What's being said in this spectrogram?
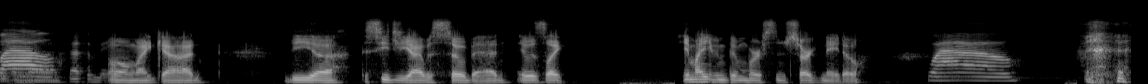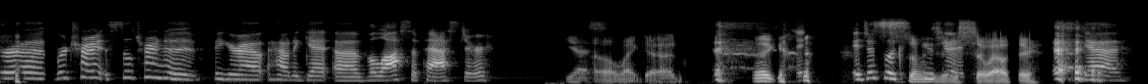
Wow. that's amazing. oh my god. The uh the CGI was so bad. It was like it might even been worse than Sharknado. Wow. We're uh, we're trying still trying to figure out how to get a VelociPastor. Yes. Oh my god. Like It just looks some of these good. just so out there. Yeah.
